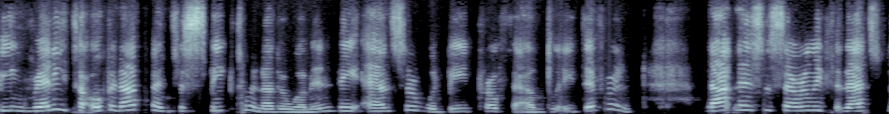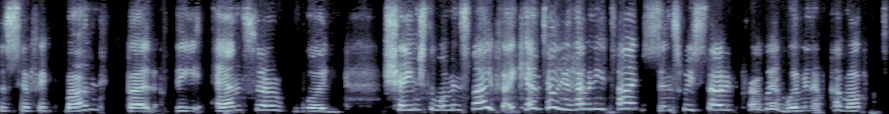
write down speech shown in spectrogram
being ready to open up and to speak to another woman, the answer would be profoundly different. not necessarily for that specific month, but the answer would change the woman's life. I can't tell you how many times since we started the program, women have come up to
